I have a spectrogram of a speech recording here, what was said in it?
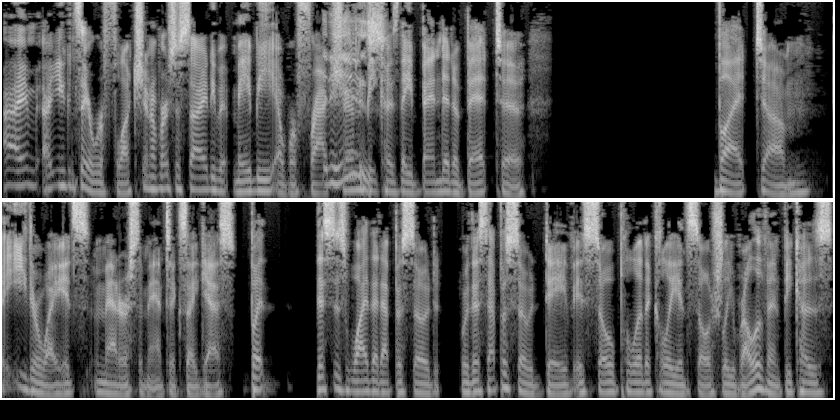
I'm, uh, you can say a reflection of our society, but maybe a refraction because they bend it a bit to, but, um, either way, it's a matter of semantics, I guess. But this is why that episode or this episode, Dave, is so politically and socially relevant because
